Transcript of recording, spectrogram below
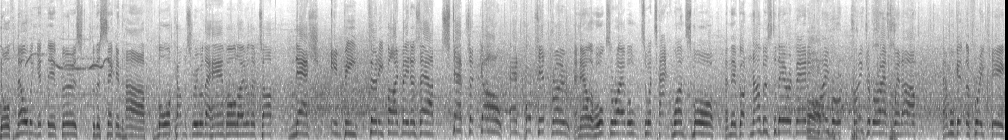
North Melbourne get their first for the second half. Moore comes through with a handball over the top. Nash, Impey, 35 metres out, stabs at goal and puts it through. And now the Hawks are able to attack once more, and they've got numbers to their advantage. Oh. Grainger-Barras went up and will get the free kick.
